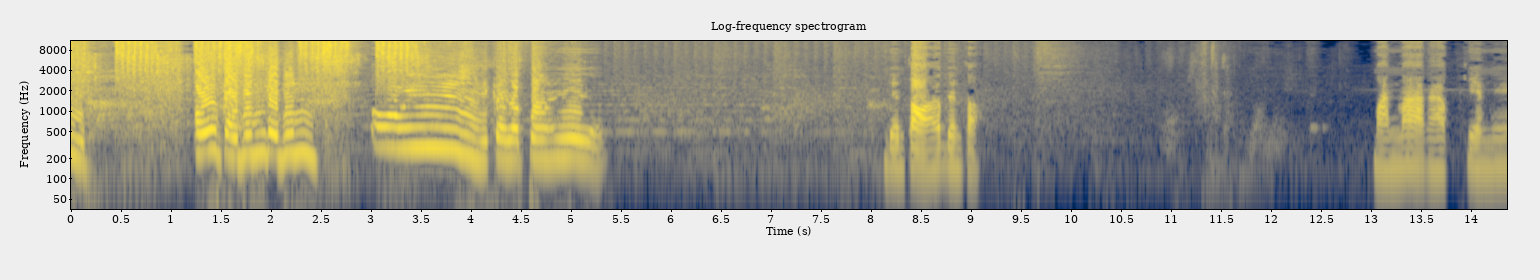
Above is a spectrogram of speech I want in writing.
ยโอ้ไก่บินไก่บิน ไก่ละไป เดินต่อครับ เดินต่อ มันมากครับ เกมนี้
